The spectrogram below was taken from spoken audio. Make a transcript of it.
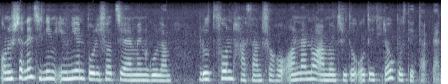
অনুষ্ঠানে ঝিলিম ইউনিয়ন পরিষদ চেয়ারম্যান গোলাম লুৎফন হাসান সহ অন্যান্য আমন্ত্রিত অতিথিরা উপস্থিত থাকবেন।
